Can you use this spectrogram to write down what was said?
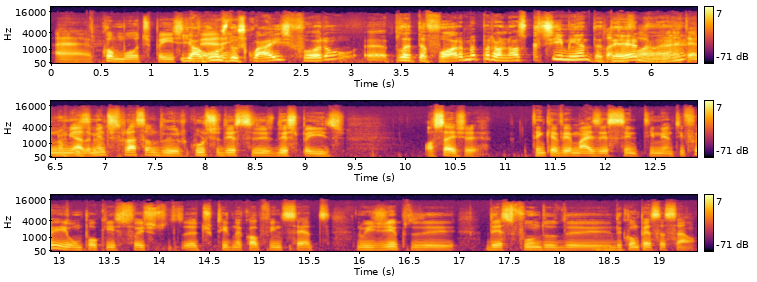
Uh, como outros países e tiverem. alguns dos quais foram uh, plataforma para o nosso crescimento até, não é? Até nomeadamente extração de recursos desses, desses países. Ou seja, tem que haver mais esse sentimento. E foi um pouco isso foi discutido na COP27 no Egito, de, desse fundo de, uhum. de, compensação.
